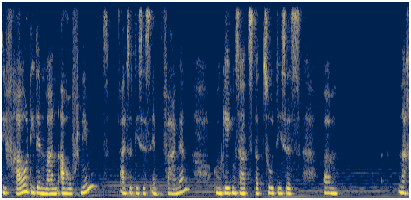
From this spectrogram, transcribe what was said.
die Frau, die den Mann aufnimmt, also dieses Empfangen, im Gegensatz dazu dieses ähm, nach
